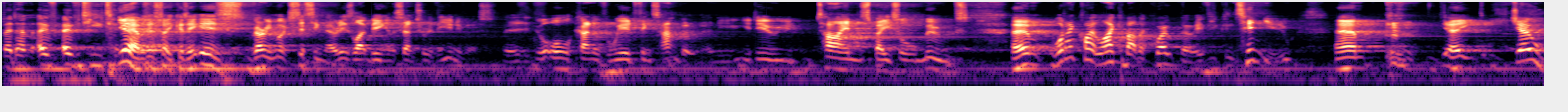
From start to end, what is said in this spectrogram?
But um, over, over to you, Tim. Yeah, I was going to say, because it is very much sitting there. It is like being in the centre of the universe. It, all kind of weird things happen, and you, you do, you, time, space all moves. Um, what I quite like about the quote, though, if you continue, um, uh, Joe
